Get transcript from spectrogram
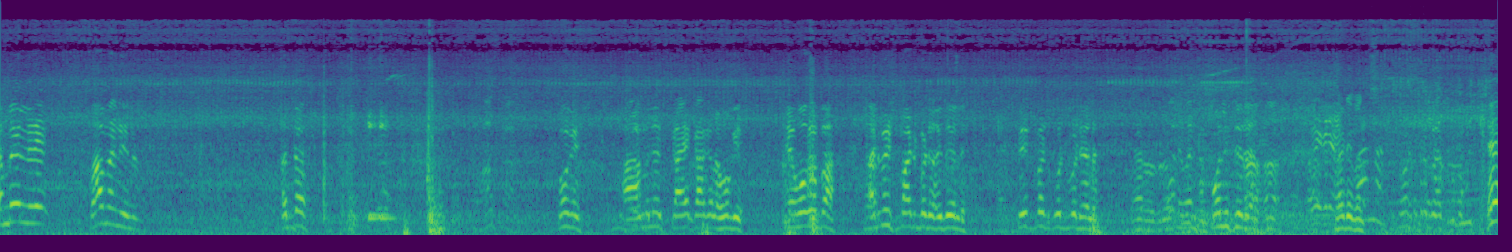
ಎಂ ಎಲ್ ಎ ಬಾಮ ನೀನು. ಅಂತ. ಹೋಗಿ. ಆ ಆಂಬುಲೆನ್ಸ್ ಕಾಯಕ್ಕಾಗಲ್ಲ ಹೋಗಿ. ಏ ಹೋಗಪ್ಪ. ಅಡ್ಮಿಟ್ ಮಾಡಿಬಿಡು ಇದರಲ್ಲಿ. ಟ್ರೀಟ್ಮೆಂಟ್ ಕೊಟ್ಬಿಡಿ ಎಲ್ಲ. ಪೊಲೀಸ್ ಇದೆ ಏ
